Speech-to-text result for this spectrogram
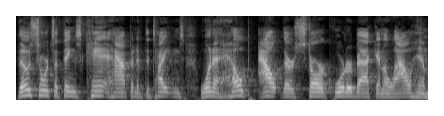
Those sorts of things can't happen if the Titans want to help out their star quarterback and allow him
